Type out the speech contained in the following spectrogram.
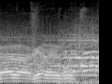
来来，看来是。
